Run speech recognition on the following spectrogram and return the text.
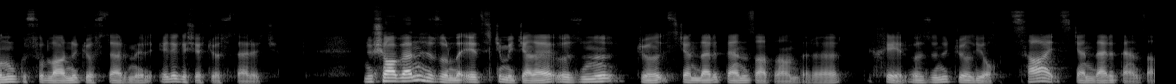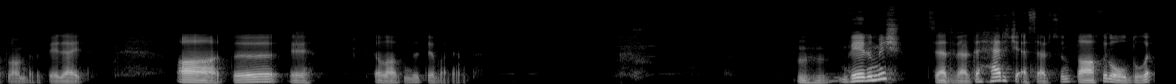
onun qüsurlarını göstərmir, elə qəşəng göstərir ki. Nüşabənin huzurunda elçi kimi gələrək özünü göl İskəndəri dəniz adlandırır. Xeyr, özünü göl yox, çay İskəndəri dəniz adlandırır. Belə idi. A, D, E. Bizə lazımdır D variantı. Verilmiş cədvəldə hər iki əsər üçün daxil olduğu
